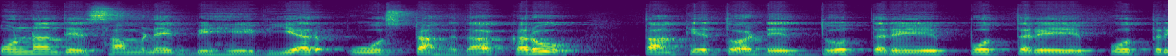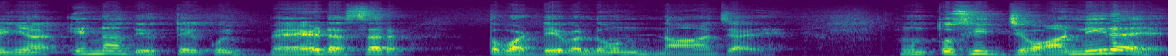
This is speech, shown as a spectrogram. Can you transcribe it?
ਉਹਨਾਂ ਦੇ ਸਾਹਮਣੇ ਬਿਹੇਵੀਅਰ ਉਸ ਢੰਗ ਦਾ ਕਰੋ ਤਾਂ ਕਿ ਤੁਹਾਡੇ ਦੋਤਰੇ, ਪੋਤਰੇ, ਪੋਤਰੀਆਂ, ਇਹਨਾਂ ਦੇ ਉੱਤੇ ਕੋਈ ਬੈਡ ਅਸਰ ਤੁਹਾਡੇ ਵੱਲੋਂ ਨਾ ਜਾਏ। ਹੁਣ ਤੁਸੀਂ ਜਵਾਨ ਨਹੀਂ ਰਹੇ।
